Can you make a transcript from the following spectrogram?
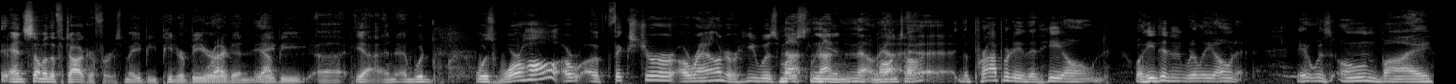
that- and some of the photographers, maybe Peter Beard Right, and yeah. maybe uh, yeah, and, and would was Warhol a, a fixture around, or he was mostly Not- not- in no, Montauk? uh, the property that he owned, well, he didn't really own it. It was owned by,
